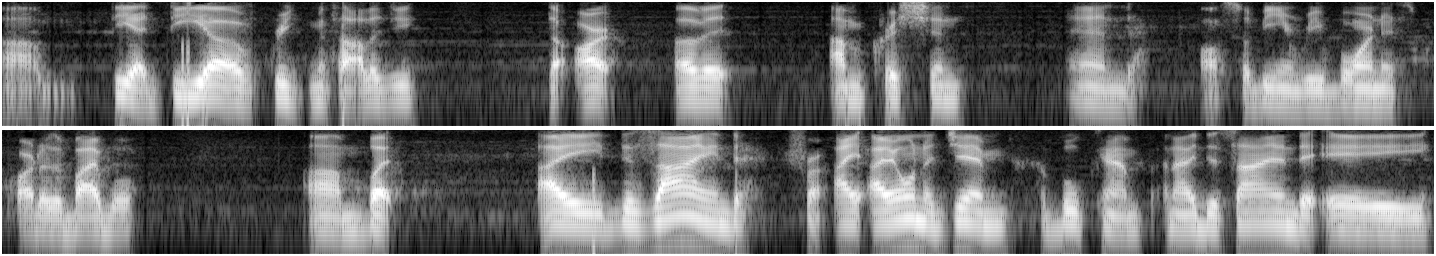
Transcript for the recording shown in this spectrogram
um, the idea of Greek mythology, the art of it. I'm Christian, and also being reborn is part of the Bible. Um, but I designed for I, I own a gym, a boot camp, and I designed a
